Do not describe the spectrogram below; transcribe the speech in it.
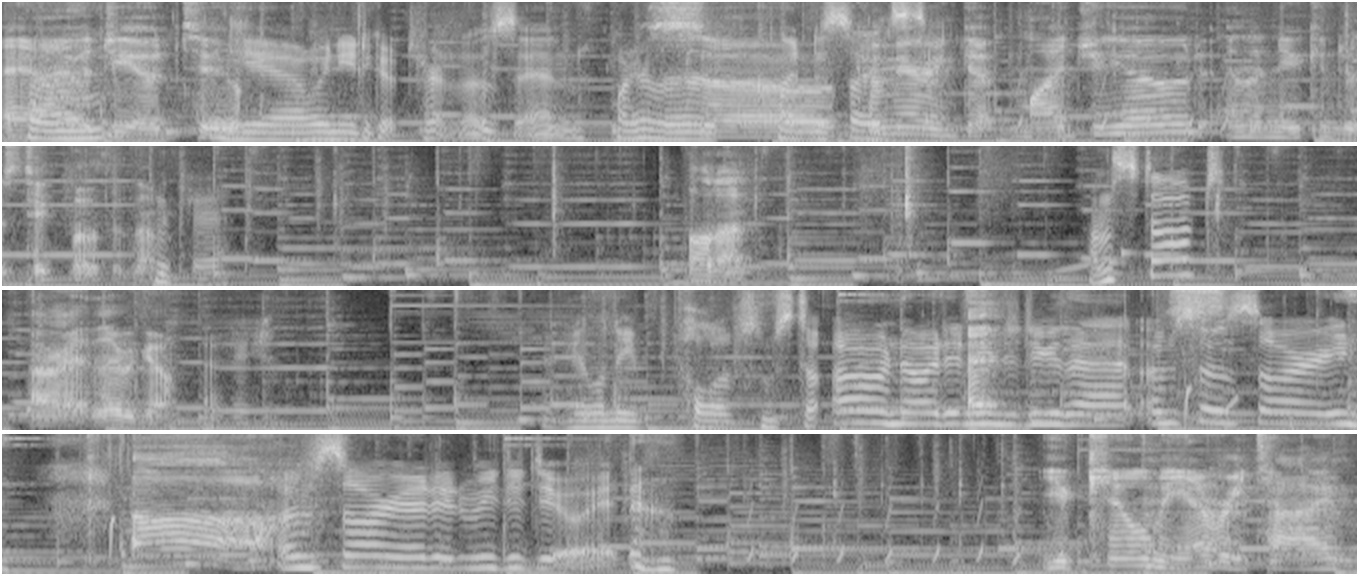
And I have a Um, geode too. Yeah, we need to go turn those in. Whenever Clint So come here and get my geode, and then you can just take both of them. Okay. Hold on. I'm stopped. All right, there we go. Okay. Okay, let me pull up some stuff. Oh no, I didn't mean to do that. I'm so sorry. Ah, I'm sorry, I didn't mean to do it. you kill me every time.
